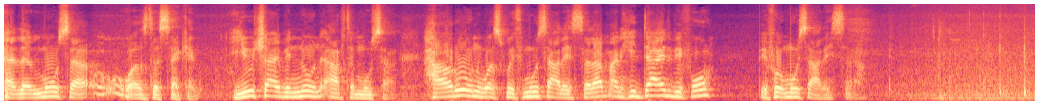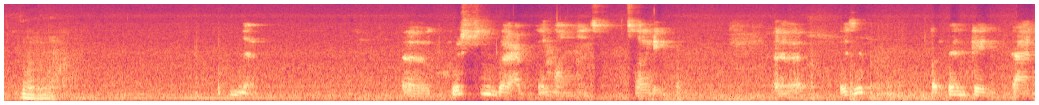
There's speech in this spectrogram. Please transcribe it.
and then Musa was the second. Yusha ibn Nun after Musa. Harun was with Musa alayhi salam, and he died before, before Musa alayhi salam. No. Uh, question by Abdullah Ansari. Uh, is it authentic that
